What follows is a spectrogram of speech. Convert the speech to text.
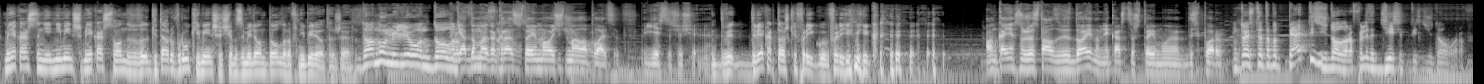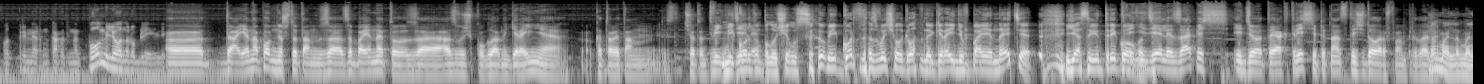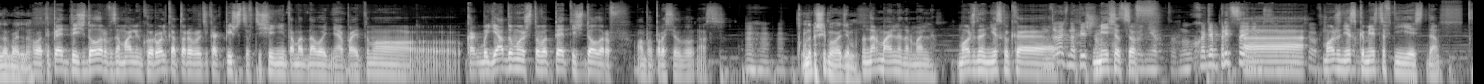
Мне кажется, не, не меньше, мне кажется, он гитару в руки меньше, чем за миллион долларов не берет уже. Да ну, миллион долларов. Я думаю, как раз, что ему очень мало платят. Есть ощущение. Две, две картошки фригу, фри, Мик. Он, конечно, уже стал звездой, но мне кажется, что ему до сих пор... Ну, то есть это вот 5 тысяч долларов или это 10 тысяч долларов? Вот примерно, как это, полмиллиона рублей? Или... Э, да, я напомню, что там за, за байонету, за озвучку главной героини, которая там что-то две недели... Гордон получил... Мик Гордон озвучил главную героиню в байонете? Я заинтригован. Две недели запись идет, и актрисе 15 тысяч долларов, по-моему, предложили. Нормально, нормально, нормально. Вот, и 5 тысяч долларов за маленькую роль, которая вроде как пишется в течение там одного дня, поэтому как бы я думаю, что вот 5000 долларов он попросил бы у нас. Угу. Напиши ему, Вадим. Ну, нормально, нормально. Можно несколько ну, Давайте напишем, месяцев... Нет. Ну, хотя приценимся. А, ну, можно несколько месяцев не есть, да.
